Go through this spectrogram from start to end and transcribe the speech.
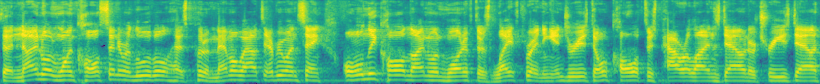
The 911 call center in Louisville has put a memo out to everyone saying only call 911 if there's life-threatening injuries. Don't call if there's power lines down or trees down.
